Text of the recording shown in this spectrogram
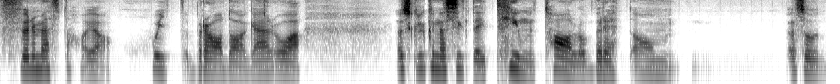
för det mesta har jag skitbra dagar och jag skulle kunna sitta i timtal och berätta om alltså,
